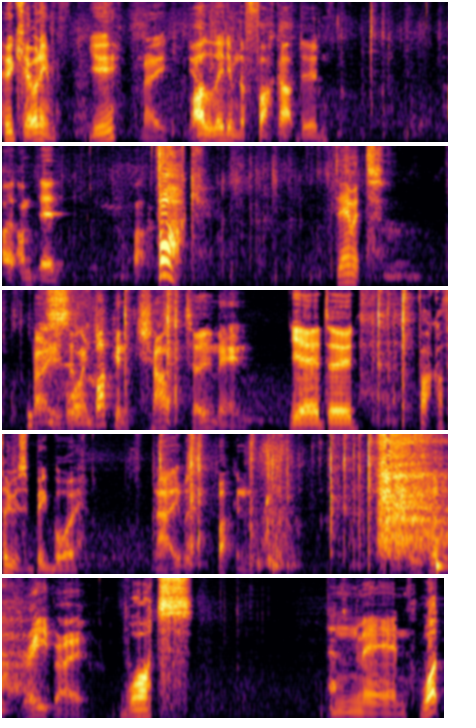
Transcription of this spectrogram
Who killed him? You? Me. Yeah. I lit him the fuck up, dude. I, am dead. Fuck. fuck! Damn it. Bro, he's a fucking chump too, man. Yeah, dude. Fuck, I thought he was a big boy. Nah, he was fucking... He was level 3, bro. What? That's Man. What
